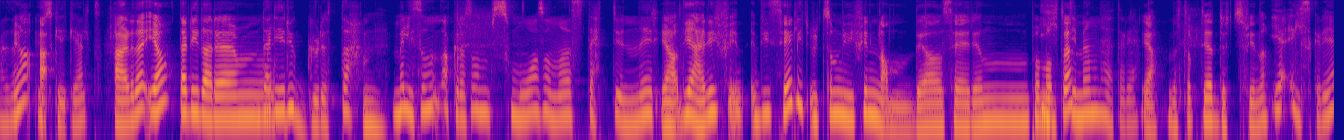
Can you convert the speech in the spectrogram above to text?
Er det det? Ja, husker ikke helt. Er det det? Ja, det er de derre um, Det er de ruglete. Mm. Med liksom akkurat som små sånne stett under. Ja, de, er i, de ser litt ut som de Finlandia-serien, på en måte. Itimen heter de. Ja, nettopp. De er dødsfine. Jeg elsker de.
